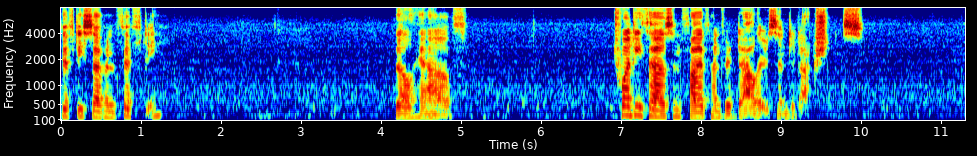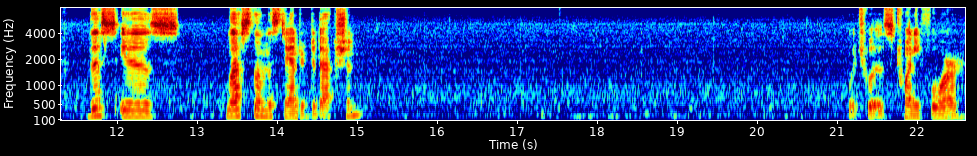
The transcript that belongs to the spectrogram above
5750 they'll have $20,500 in deductions. This is less than the standard deduction which was 24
